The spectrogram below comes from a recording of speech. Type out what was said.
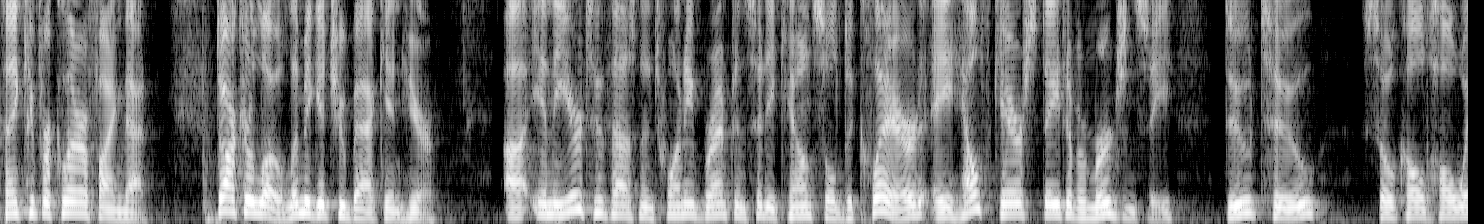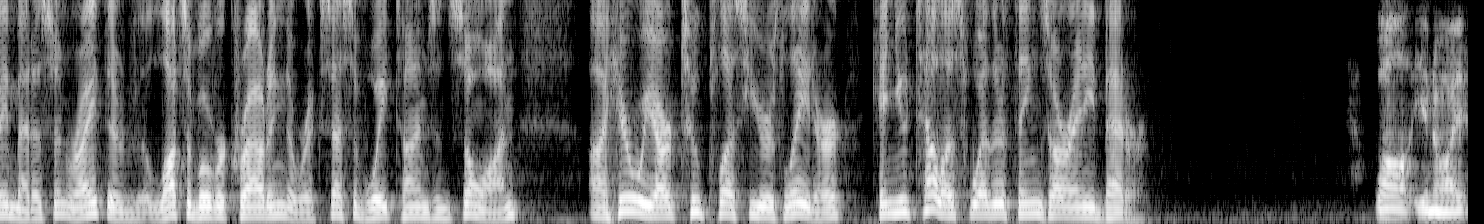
Thank you for clarifying that. Dr. Loh, let me get you back in here. Uh, in the year 2020, Brampton City Council declared a healthcare state of emergency due to so called hallway medicine, right? There were lots of overcrowding, there were excessive wait times, and so on. Uh, here we are two plus years later. Can you tell us whether things are any better? Well, you know, I,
